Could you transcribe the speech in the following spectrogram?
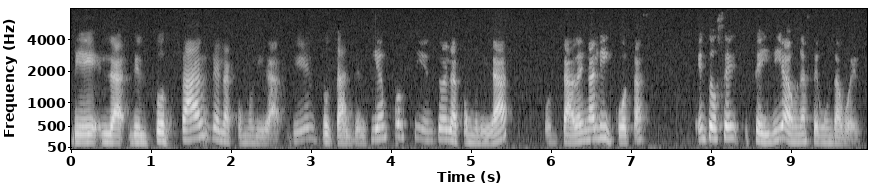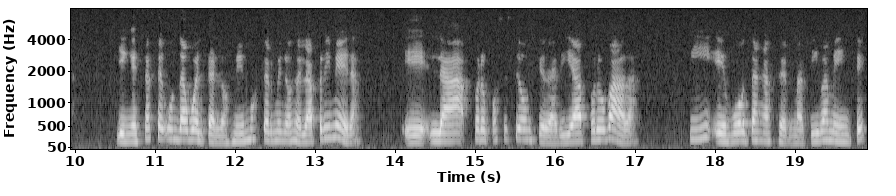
del total de la comunidad, del total del 100% de la comunidad contada en alícuotas, entonces se iría a una segunda vuelta. Y en esta segunda vuelta, en los mismos términos de la primera, eh, la proposición quedaría aprobada si eh, votan afirmativamente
